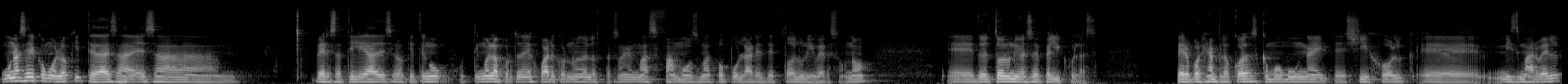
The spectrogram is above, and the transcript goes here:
una serie como Loki te da esa, esa versatilidad de decir, ok, tengo, tengo la oportunidad de jugar con uno de los personajes más famosos, más populares de todo el universo, ¿no? Eh, de todo el universo de películas. Pero por ejemplo, cosas como Moon Knight, eh, She-Hulk, Miss Marvel,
